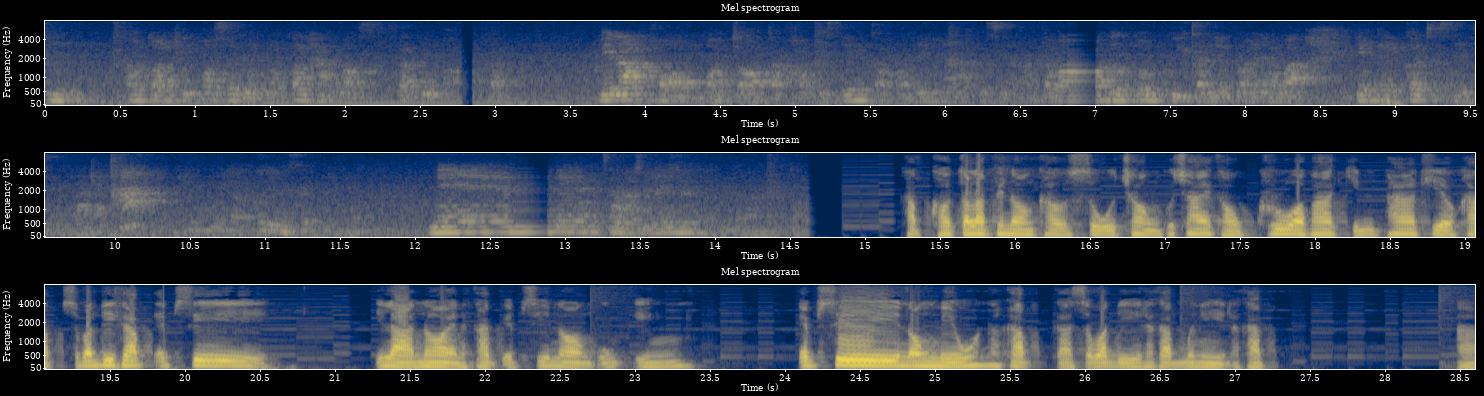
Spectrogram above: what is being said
อืมเอาตอนที่พ่อสะดวกแล้วก็ทางเราสะดวกแบบเวลาพอหมอจอกับเขาไปเส้นกับว่าได้ง่ายไปสินะคะแต่ว่าเบื้องต้นคุยกันเรียบร้อยแล้วว่า ยังไงก็จะเซ็นสัญญานะคะถึงเวลาก็ยังเซ็นไม่หมดแน่นแน่นจ้าจะแน่ ครับเขอต้อนรับพี่น้องเข้าสู่ช่องผู้ชายเขาครัวพากินพาเที่ยวครับ สวัสดีครับ FC อีลาน้อยนะครับ FC น้องอุ๋งอิง FC น้องมิวนะครับก็สวัสดีนะครับมื้อนี้นะครับอ่า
